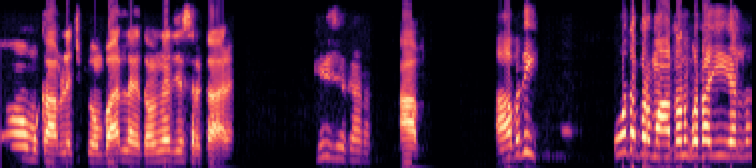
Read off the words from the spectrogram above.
ਉਹ ਮੁਕਾਬਲੇ ਚ ਕਿਉਂ ਬਾਹਰ ਲੱਗਦਾ ਉਹਨਾਂ ਦੀ ਸਰਕਾਰ? ਹੈ ਕੀ ਸਰਕਾਰ? ਆ? ਆਪ। ਆਪ ਦੀ? ਉਹ ਤਾਂ ਪਰਮਾਤਮਾ ਨੂੰ ਪਤਾ ਜੀ ਗੱਲ।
